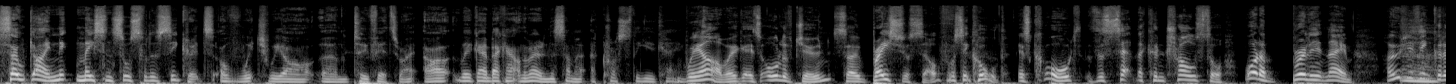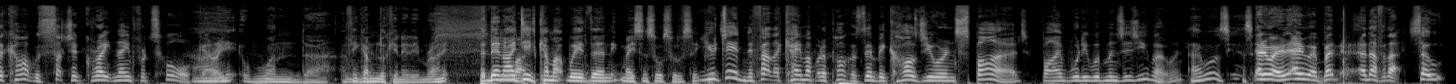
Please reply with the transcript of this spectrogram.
So, Guy, Nick Mason, Saucerful of Secrets, of which we are um, two fifths, right? Are, we're going back out on the road in the summer across the UK. We are. We're, it's all of June, so brace yourself. What's it called? It's called the Set the Controls Tour. What a brilliant name. Who do you think could have come up with such a great name for a tour, Gary? I wonder. I think I'm looking at him, right? But then I did come up with uh, Nick Mason, Saucerful of Secrets. You did. and In fact, that came up in a podcast then because you were inspired by Woody Woodmansey's U-boat, weren't you? I was, yes. Anyway, anyway, but enough of that. So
